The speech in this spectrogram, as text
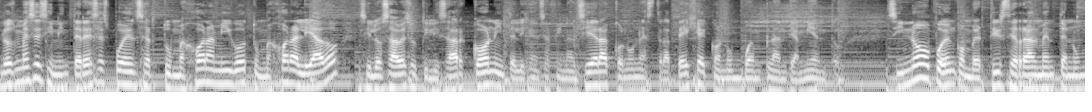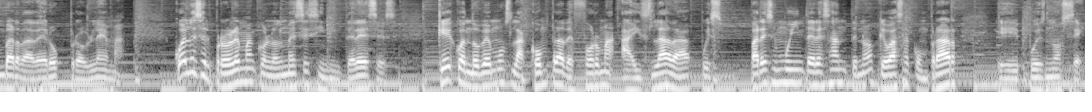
Los meses sin intereses pueden ser tu mejor amigo, tu mejor aliado, si lo sabes utilizar con inteligencia financiera, con una estrategia y con un buen planteamiento. Si no, pueden convertirse realmente en un verdadero problema. ¿Cuál es el problema con los meses sin intereses? Que cuando vemos la compra de forma aislada, pues parece muy interesante, ¿no? Que vas a comprar, eh, pues no sé,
